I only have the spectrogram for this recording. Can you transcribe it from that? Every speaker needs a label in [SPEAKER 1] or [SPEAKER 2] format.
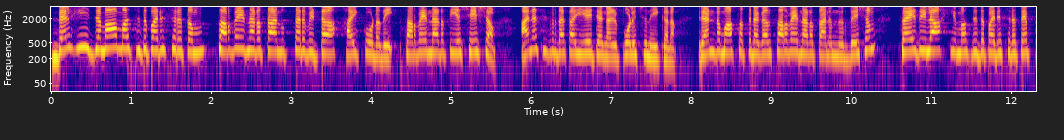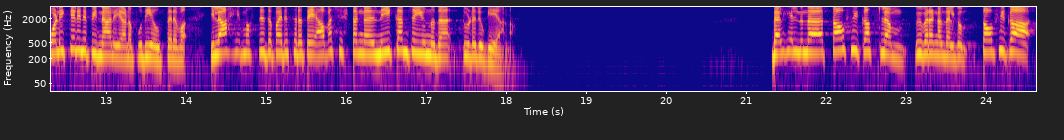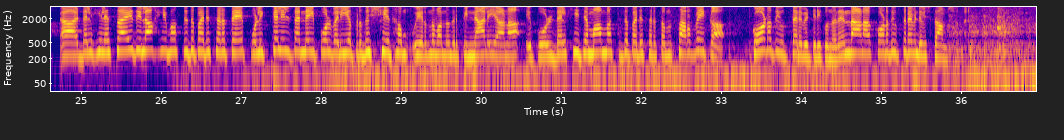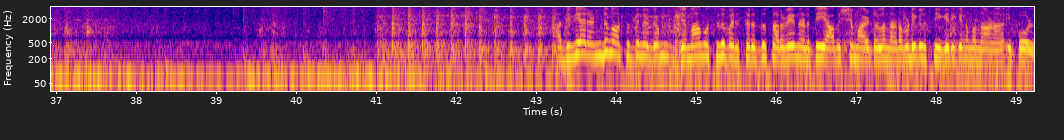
[SPEAKER 1] ഡൽഹി ജമാ മസ്ജിദ് പരിസരത്തും സർവേ നടത്താൻ ഉത്തരവിട്ട് ഹൈക്കോടതി. സർവേ നടത്തിയ ശേഷം അനധികൃത കയ്യേറ്റങ്ങൾ പൊളിച്ചു നീക്കണം. രണ്ട് മാസത്തിനകം സർവേ നടത്താനും നിർദ്ദേശം. സയ്യിദ് ഇലാഹി മസ്ജിദ് പരിസരത്തെ പൊളിക്കലിന് പിന്നാലെയാണ് പുതിയ ഉത്തരവ്. ഇലാഹി മസ്ജിദ് പരിസരത്തെ അവശിഷ്ടങ്ങൾ നീക്കം ചെയ്യുന്നത് തുടരുകയാണ്. ഡൽഹിയിൽ നിന്ന് തൗഫീഖ് അസ്ലം വിവരങ്ങൾ നൽകും. തൗഫീഖ ഡൽഹിയിലെ സയ്യിദ് ഇലാഹി മസ്ജിദ് പരിസരത്തെ പൊളിക്കലിൽ തന്നെ ഇപ്പോൾ വലിയ പ്രതിഷേധം ഉയർന്നു വന്നതിന് പിന്നാലെയാണ് ഇപ്പോൾ ഡൽഹി ജമാ മസ്ജിദ് പരിസരത്തും സർവേക്ക് കോടതി ഉത്തരവിട്ടിരിക്കുന്നത്. എന്താണ് കോടതി ഉത്തരവിന്റെ വിശദാംശങ്ങൾ?
[SPEAKER 2] ദിവ്യ രണ്ട് മാസത്തിനകം ജമാ മസ്ജിദ് പരിസരത്ത് സർവേ നടത്തി ആവശ്യമായിട്ടുള്ള നടപടികൾ സ്വീകരിക്കണമെന്നാണ് ഇപ്പോൾ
